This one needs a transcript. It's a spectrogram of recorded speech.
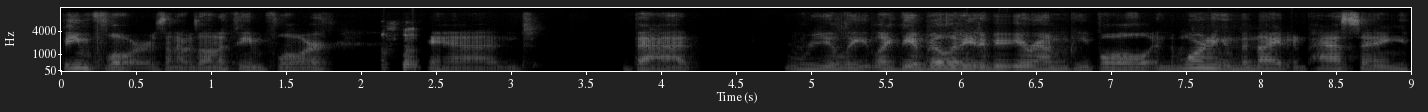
theme floors, and I was on a theme floor, and that really like the ability to be around people in the morning and the night and passing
